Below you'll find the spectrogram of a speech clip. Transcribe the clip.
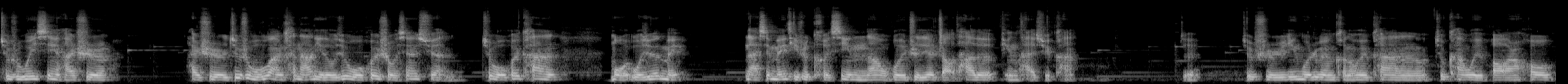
就是微信还是还是就是我不管看哪里的，我就我会首先选，就我会看某我觉得每哪些媒体是可信的，那我会直接找他的平台去看。对，就是英国这边可能会看就看《卫报》，然后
